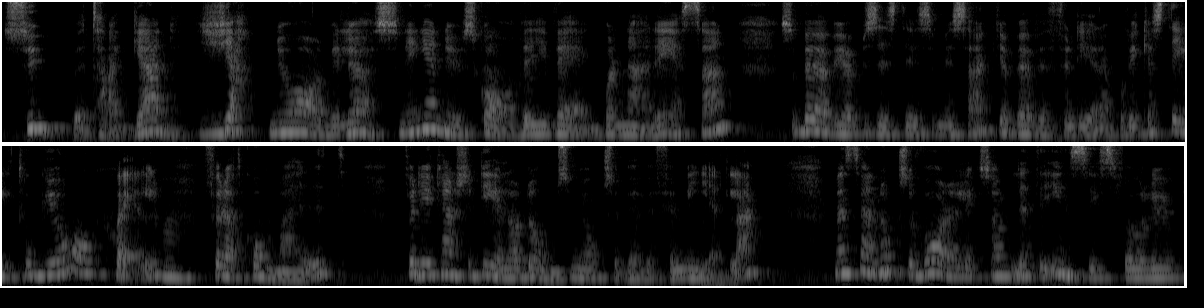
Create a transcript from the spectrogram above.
supertaggad. Ja, nu har vi lösningen, nu ska vi iväg på den här resan. Så behöver jag precis det som är sagt, jag behöver fundera på vilka steg tog jag själv Mm. för att komma hit. För det är kanske del av dem som jag också behöver förmedla. Men sen också vara liksom lite insiktsfull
